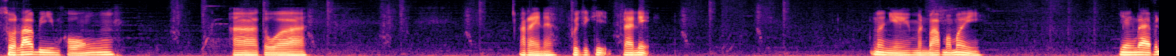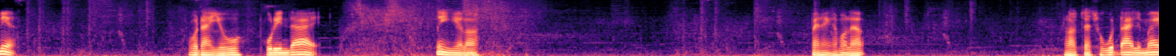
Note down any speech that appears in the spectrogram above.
โซล่าบีมของ อ่า ตัว อะไรนะ ฟูจิกิได้นี่นั่นไง มันบัฟมาใหม่ ยังได้ปะเนี่ยโอ้ได้อยู่พูรินได้ นี่ไงล่ะไปไหนกันหมดแล้ว เราจะชูดได้หรือไม่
